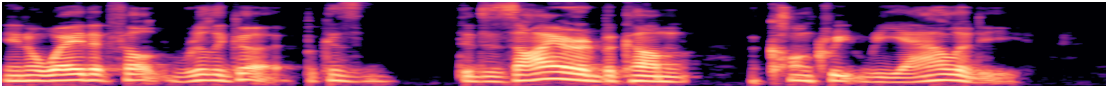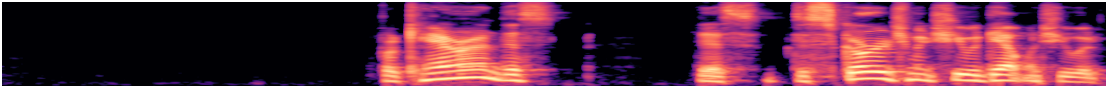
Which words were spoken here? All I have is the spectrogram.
in a way that felt really good because the desire had become a concrete reality. For Karen, this this discouragement she would get when she would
